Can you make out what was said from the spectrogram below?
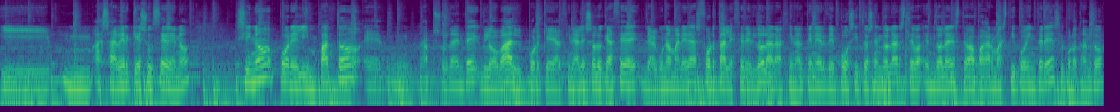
y mm, a saber qué sucede, ¿no? Sino por el impacto eh, absolutamente global, porque al final eso lo que hace de alguna manera es fortalecer el dólar. Al final tener depósitos en dólares te va a pagar más tipo de interés y por lo tanto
